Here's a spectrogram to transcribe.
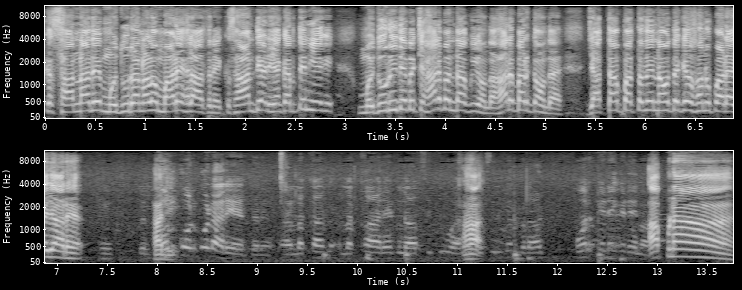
ਕਿਸਾਨਾਂ ਦੇ ਮਜ਼ਦੂਰਾਂ ਨਾਲੋਂ ਮਾੜੇ ਹਾਲਾਤ ਨੇ। ਕਿਸਾਨ ਦਿਹਾੜੀਆਂ ਕਰਦੇ ਨਹੀਂ ਹੈਗੇ। ਮਜ਼ਦੂਰੀ ਦੇ ਵਿੱਚ ਹਰ ਬੰਦਾ ਕੋਈ ਆਉਂਦਾ ਹਰ ਵਰਗ ਆਉਂਦਾ। ਜਾਤਾਂ ਪਾਤਾਂ ਦੇ ਨਾਂ ਤੇ ਕਿਉਂ ਸਾਨੂੰ ਪਾੜਿਆ ਜਾ ਰਿਹਾ? ਹਾਂਜੀ। ਕੌਣ ਕੌਣ ਆ ਰਿਹਾ ਇੱਧਰ? ਲੱਖਾ ਲੱਖਾ ਆ ਰਿਹਾ ਗੁਲਾਬ ਸਿੱਧੂ ਆ। ਰਿਹਾ ਹੋਰ ਕਿਹੜੇ ਕਿਹੜੇ ਨਾਮ ਆਪਣਾ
